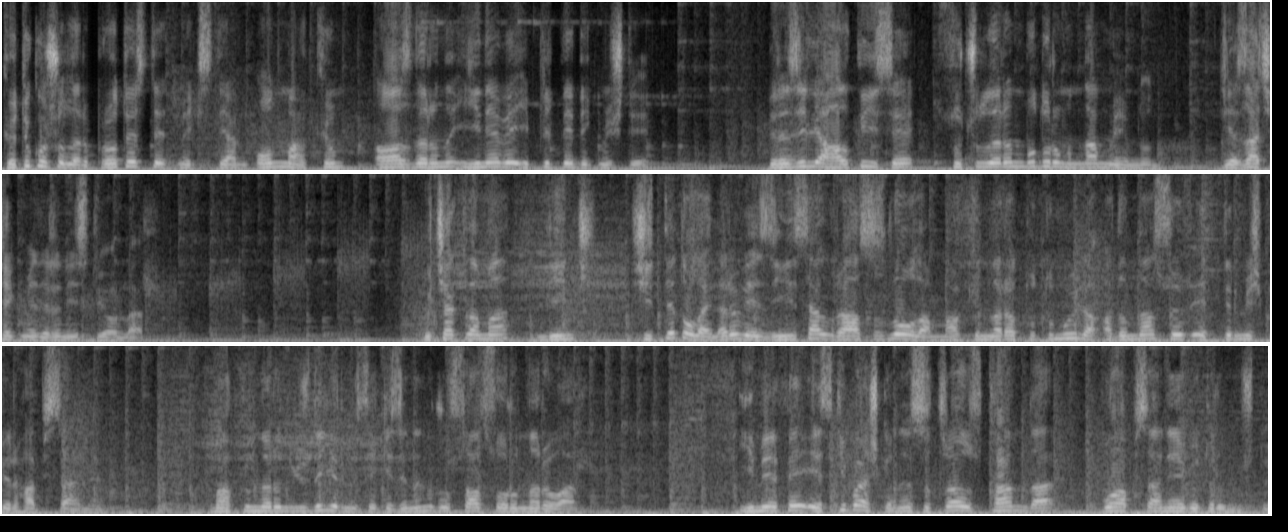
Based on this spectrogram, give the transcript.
Kötü koşulları protesto etmek isteyen 10 mahkum ağızlarını iğne ve iplikle dikmişti. Brezilya halkı ise suçluların bu durumundan memnun. Ceza çekmelerini istiyorlar. Bıçaklama, linç, şiddet olayları ve zihinsel rahatsızlığı olan mahkumlara tutumuyla adından söz ettirmiş bir hapishane. Mahkumların %28'inin ruhsal sorunları var. IMF eski başkanı Strauss-Kahn da bu hapishaneye götürülmüştü.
